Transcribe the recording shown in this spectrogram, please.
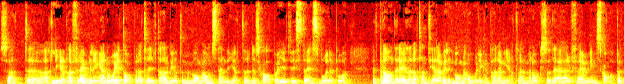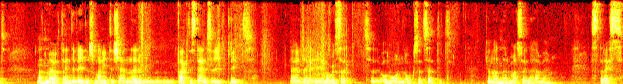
Så att, eh, att leda främlingar då i ett operativt arbete med många omständigheter, det skapar givetvis stress både på ett plan där det gäller att hantera väldigt många olika parametrar men också det här främlingskapet. Att mm. möta individer som man inte känner faktiskt ens ytligt. Eh, det är något sätt, och mån också ett sätt att kunna närma sig det här med stress,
